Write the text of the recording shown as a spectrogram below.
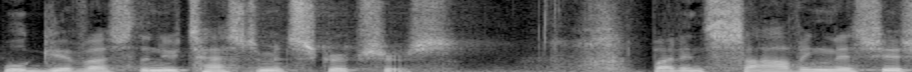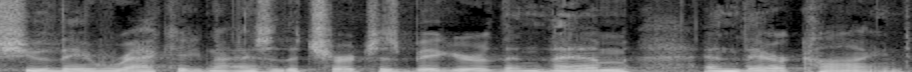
will give us the New Testament scriptures. But in solving this issue, they recognize that the church is bigger than them and their kind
